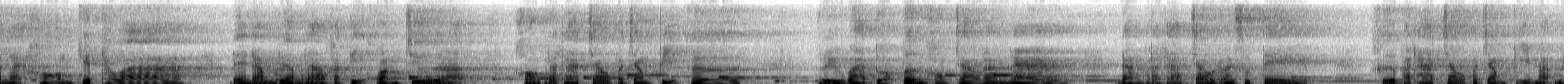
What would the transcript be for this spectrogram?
คณะหอมเกตถวา ได้นำเรื่องราวคติความเชื่อ ของพระธาตุเจ้าประจำปีเกิด หรือว่าตัวเปิ้งของเจ้าล้านนา ดังพระธาตุเจ้าดอยสุเทพ คือพระธาตุเจ้าประจำปีมะเม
